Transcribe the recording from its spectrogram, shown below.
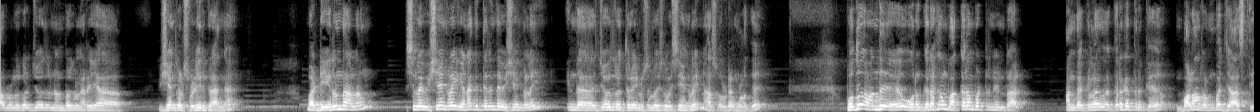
ஆர்வலர்கள் ஜோதிட நண்பர்கள் நிறையா விஷயங்கள் சொல்லியிருக்கிறாங்க. பட் இருந்தாலும் சில விஷயங்களை எனக்கு தெரிந்த விஷயங்களை இந்த ஜோதிட துறையில் சொல்ல சில விஷயங்களை நான் சொல்கிறேன் உங்களுக்கு. பொதுவாக வந்து ஒரு கிரகம் வக்கரம் பட்டு நின்றால் அந்த கிரக கிரகத்திற்கு பலம் ரொம்ப ஜாஸ்தி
